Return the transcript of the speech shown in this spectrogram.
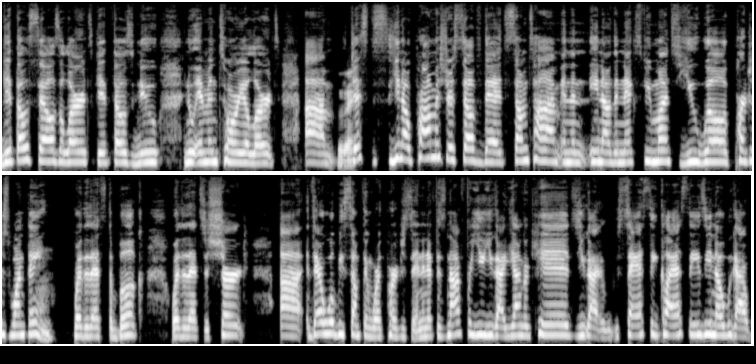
Get those sales alerts. Get those new new inventory alerts. Um, right. Just you know, promise yourself that sometime in the you know the next few months you will purchase one thing whether that's the book, whether that's a shirt, uh, there will be something worth purchasing. And if it's not for you, you got younger kids, you got sassy classies, you know, we got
